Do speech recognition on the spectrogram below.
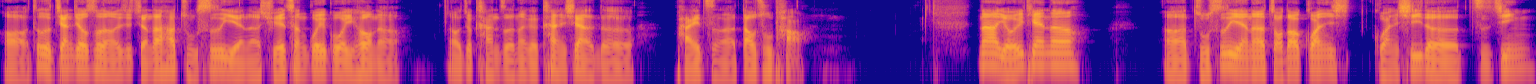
哦，这个江教授呢，就讲到他祖师爷呢，学成归国以后呢，哦，就扛着那个看相的牌子呢，到处跑。那有一天呢，呃，祖师爷呢，走到关广西的紫金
